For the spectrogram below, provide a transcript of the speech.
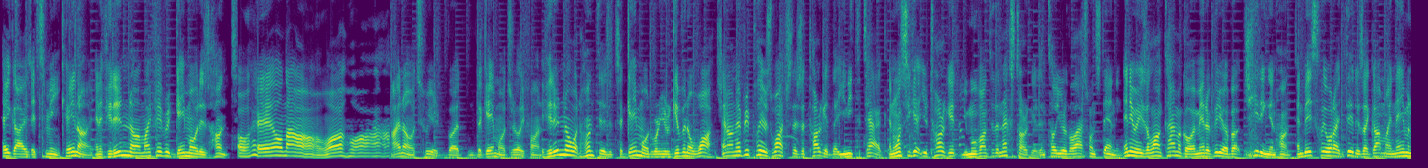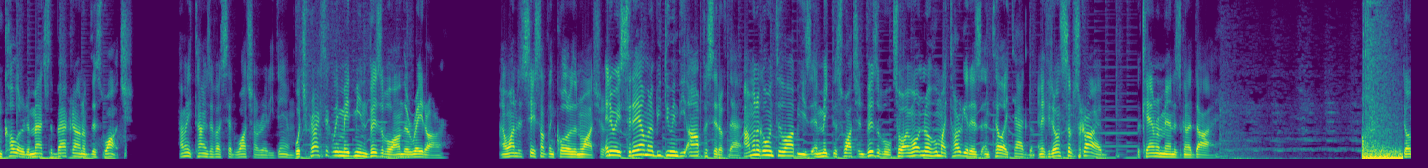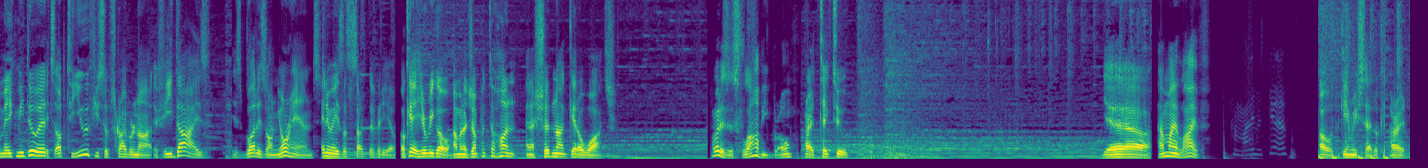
Hey guys, it's me, K9, and if you didn't know, my favorite game mode is Hunt. Oh hell no. I know, it's weird, but the game mode's really fun. If you didn't know what Hunt is, it's a game mode where you're given a watch, and on every player's watch, there's a target that you need to tag. And once you get your target, you move on to the next target until you're the last one standing. Anyways, a long time ago, I made a video about cheating in Hunt, and basically what I did is I got my name and color to match the background of this watch. How many times have I said watch already? Damn. Which practically made me invisible on their radar. I wanted to say something cooler than watch. Anyways, today I'm gonna be doing the opposite of that. I'm gonna go into lobbies and make this watch invisible so I won't know who my target is until I tag them. And if you don't subscribe, the cameraman is gonna die. Don't make me do it. It's up to you if you subscribe or not. If he dies, his blood is on your hands. Anyways, let's start the video. Okay, here we go. I'm gonna jump into hunt and I should not get a watch. What is this lobby, bro? Alright, take two. Yeah. How am I alive? Oh, the game reset. Okay, alright.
